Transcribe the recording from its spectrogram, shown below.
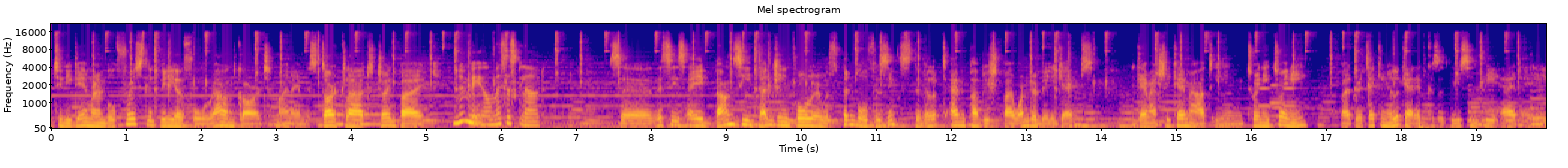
to the GAMERamble first look video for Roundguard. My name is Dark Cloud, joined by Numbi or Mrs. Cloud. So this is a bouncy dungeon crawler with pinball physics, developed and published by Wonderbelly Games. The game actually came out in 2020, but we're taking a look at it because it recently had a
